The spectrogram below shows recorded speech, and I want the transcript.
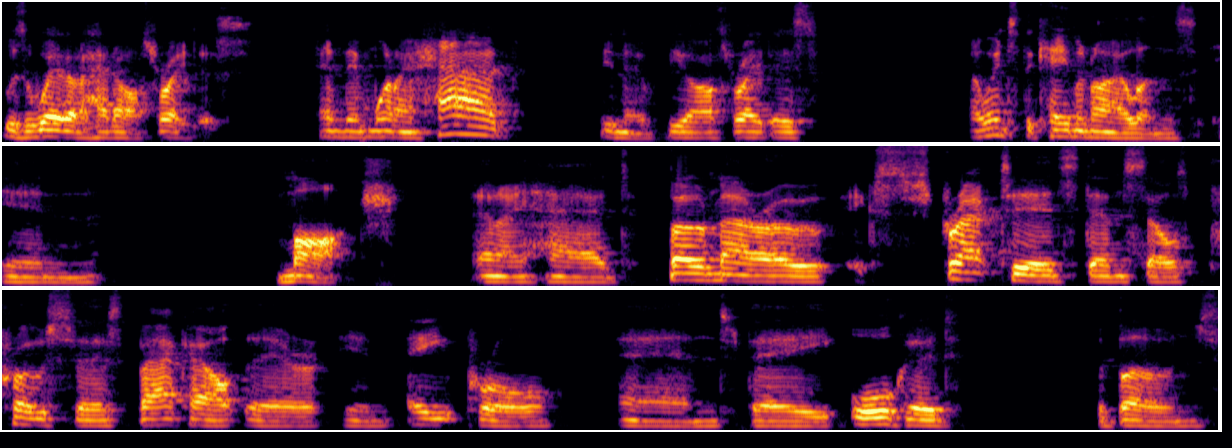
was aware that I had arthritis. And then when I had, you know, the arthritis, I went to the Cayman Islands in March and I had bone marrow extracted, stem cells processed back out there in April, and they augered the bones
